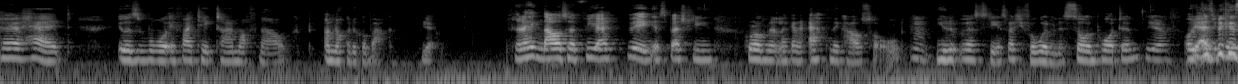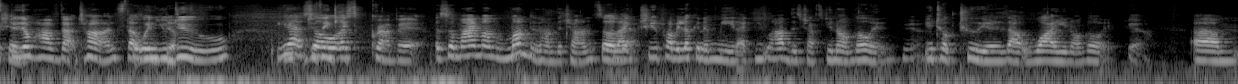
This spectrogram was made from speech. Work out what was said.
her head, it was more if I take time off now, I'm not gonna go back. Yeah. And I think that was her fear. I think, especially growing up in like an ethnic household, Mm. university, especially for women, is so important. Yeah. Or because, because education. they don't have that chance that when you do, Yeah, so you like just grab it. so my mom, mum didn't have the chance so like Yeah. she was probably looking at me like you have this chance you're not going Yeah. you took two years out why are you not going Yeah. um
